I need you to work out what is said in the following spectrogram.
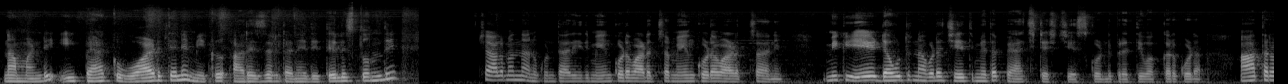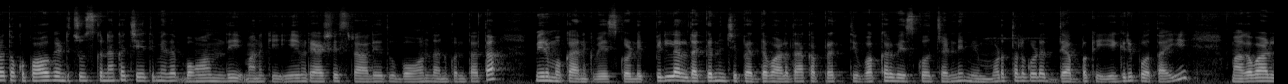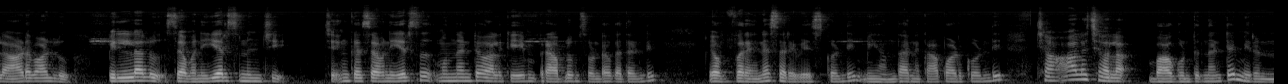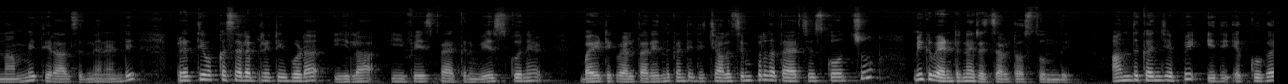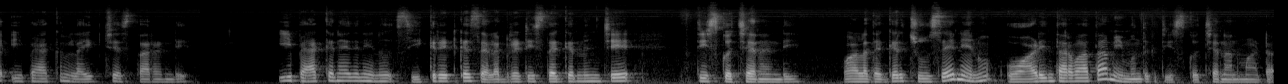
నమ్మండి. ఈ ప్యాక్ వాడితేనే మీకు ఆ రిజల్ట్ అనేది తెలుస్తుంది. చాలామంది అనుకుంటారు ఇది మేము కూడా వాడచ్చా మేము కూడా వాడచ్చా అని. మీకు ఏ డౌట్ ఉన్నా కూడా చేతి మీద ప్యాచ్ టెస్ట్ చేసుకోండి ప్రతి ఒక్కరు కూడా. ఆ తర్వాత ఒక పావు గంట చూసుకున్నాక చేతి మీద బాగుంది మనకి ఏం ర్యాషెస్ రాలేదు బాగుంది అనుకున్న తర్వాత మీరు ముఖానికి వేసుకోండి. పిల్లల దగ్గర నుంచి పెద్దవాళ్ళ దాకా ప్రతి ఒక్కరు వేసుకోవచ్చండి. మీ ముడతలు కూడా దెబ్బకి ఎగిరిపోతాయి. మగవాళ్ళు ఆడవాళ్ళు పిల్లలు సెవెన్ ఇయర్స్ నుంచి ఇంకా సెవెన్ ఇయర్స్ ముందంటే వాళ్ళకి ఏం ప్రాబ్లమ్స్ ఉండవు కదండి. ఎవరైనా సరే వేసుకోండి మీ అందాన్ని కాపాడుకోండి. చాలా చాలా బాగుంటుందంటే మీరు నమ్మి తీరాల్సిందేనండి. ప్రతి ఒక్క సెలబ్రిటీ కూడా ఇలా ఈ ఫేస్ ప్యాక్ని వేసుకునే బయటికి వెళ్తారు. ఎందుకంటే ఇది చాలా సింపుల్గా తయారు చేసుకోవచ్చు మీకు వెంటనే రిజల్ట్ వస్తుంది. అందుకని చెప్పి ఇది ఎక్కువగా ఈ ప్యాక్ని లైక్ చేస్తారండి. ఈ ప్యాక్ అనేది నేను సీక్రెట్గా సెలబ్రిటీస్ దగ్గర నుంచే తీసుకొచ్చానండి. వాళ్ళ దగ్గర చూసే నేను వాడిన తర్వాత మీ ముందుకు తీసుకొచ్చాను అనమాట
